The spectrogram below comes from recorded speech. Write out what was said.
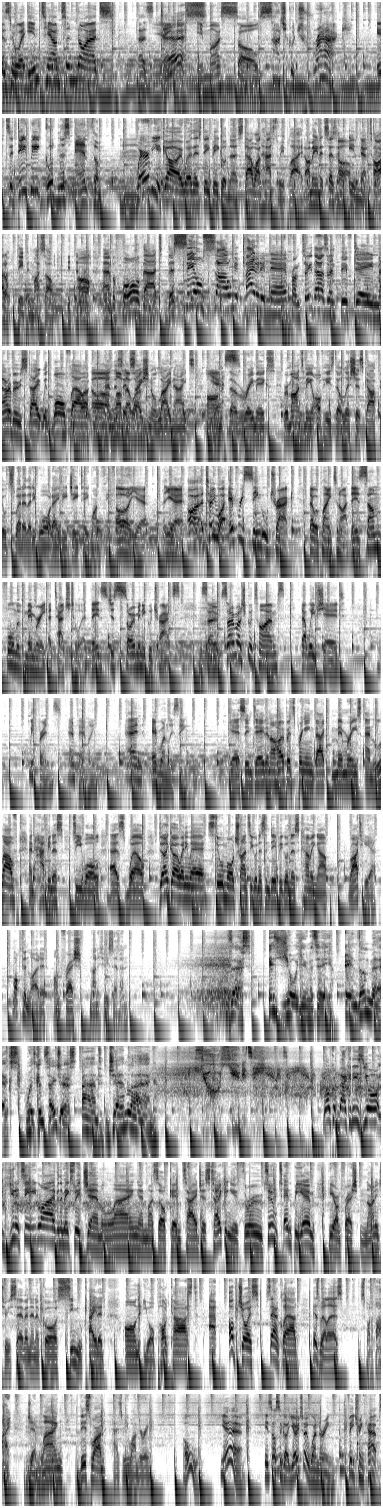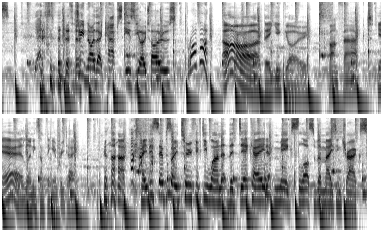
Who are in town tonight. That's Yes. deep in my soul. Such a good track. It's a DP goodness anthem. Hmm. Wherever you go where there's DP goodness, that one has to be played. I mean, it says it Oh, in the title. Deep in My Soul. oh, and before that, the Seal song, it made it in there from 2015, Maribou State with Wallflower Oh, and the love that one. sensational Lane 8 on Yes. the remix. Reminds me of his delicious Garfield sweater that he wore at ABGT 150. Oh, yeah. Yeah. Oh, I tell you what, every single track that we're playing tonight, there's some form of memory attached to it. There's just so many good tracks. And so, so much good times that we've shared with friends and family and everyone listening. Yes, indeed, and I hope it's bringing back memories and love and happiness to you all as well. Don't go anywhere, still more Trancy goodness and deepy goodness coming up right here, locked and loaded on Fresh 927. This is your Unity in the mix with Contagious and Jem Lang. Your Unity. Welcome back. It is your Unity live in the mix with Jem Lang and myself, Contagious, taking you through to 10 p.m. here on Fresh 92.7 and, of course, simulcated on your podcast app of choice, SoundCloud, as well as Spotify. Jem mm. Lang, this one has me wondering. Oh, yeah. It's also got Yotto Wondering featuring Caps. Yes. Did you know that Caps is Yotto's brother? Ah, there you go. Fun fact. Yeah, learning something every day. hey, this is episode 251, the Decade Mix. Lots of amazing tracks.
